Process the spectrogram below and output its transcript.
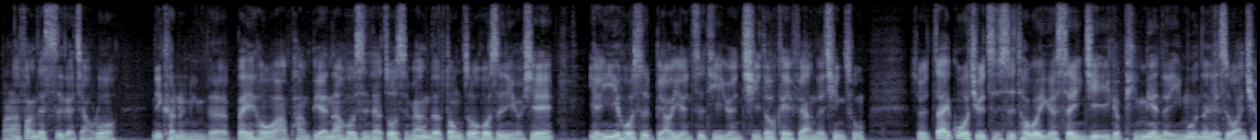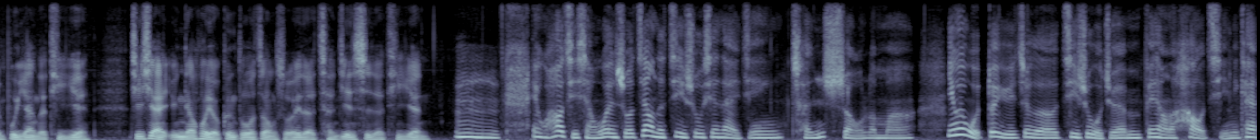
把它放在四个角落，你可能你的背后啊、旁边啊，或是你在做什么样的动作，或是你有些演绎或是表演肢体语言，其实都可以非常的清楚。所以在过去，只是透过一个摄影机、一个平面的荧幕，那个是完全不一样的体验。接下来应该会有更多这种所谓的沉浸式的体验。嗯，哎，我好奇想问说，这样的技术现在已经成熟了吗？因为我对于这个技术，我觉得非常的好奇。你看，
